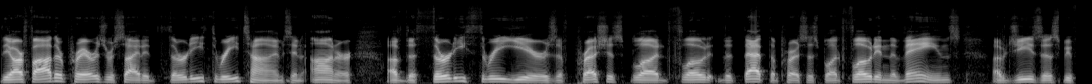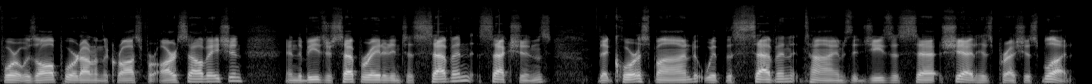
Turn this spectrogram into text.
The Our Father prayer is recited 33 times in honor of the 33 years of precious blood flowed that, that the precious blood flowed in the veins of Jesus before it was all poured out on the cross for our salvation. And the beads are separated into seven sections that correspond with the seven times that Jesus shed his precious blood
